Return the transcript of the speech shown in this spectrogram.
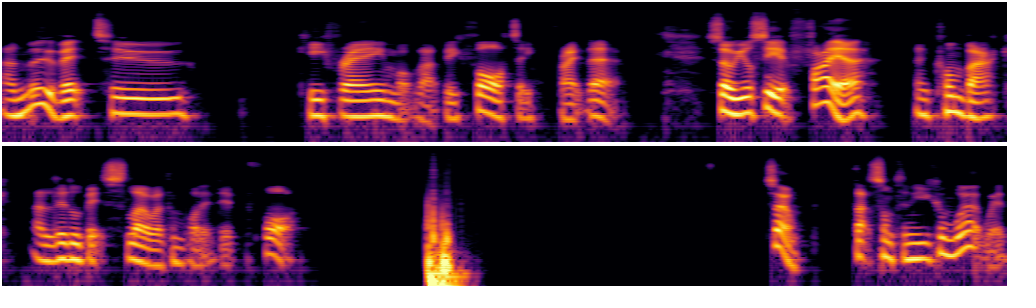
and move it to keyframe, what would that be? 40 right there. So you'll see it fire and come back a little bit slower than what it did before. So that's something you can work with.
